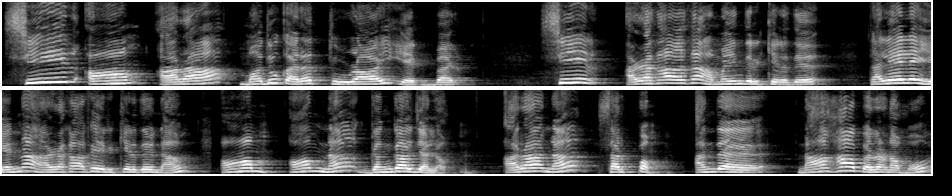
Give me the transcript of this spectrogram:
சீர் ஆம் அரா மதுகர துழாய் என்பர். சீர் அழகாக அமைந்திருக்கிறது. தலையில் என்ன அழகாக இருக்கிறதுனா ஆம் ஆம்னா கங்கா ஜலம் அரானா சர்ப்பம். அந்த நாகாபரணமும்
